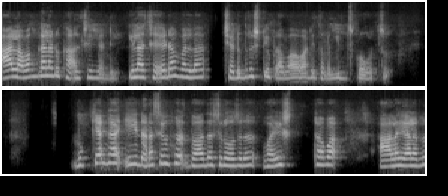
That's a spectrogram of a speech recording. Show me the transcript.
ఆ లవంగాలను కాల్చేయండి. ఇలా చేయడం వల్ల చెడు దృష్టి ప్రభావాన్ని తొలగించుకోవచ్చు. ముఖ్యంగా ఈ నరసింహ ద్వాదశి రోజున అష్టవ ఆలయాలను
